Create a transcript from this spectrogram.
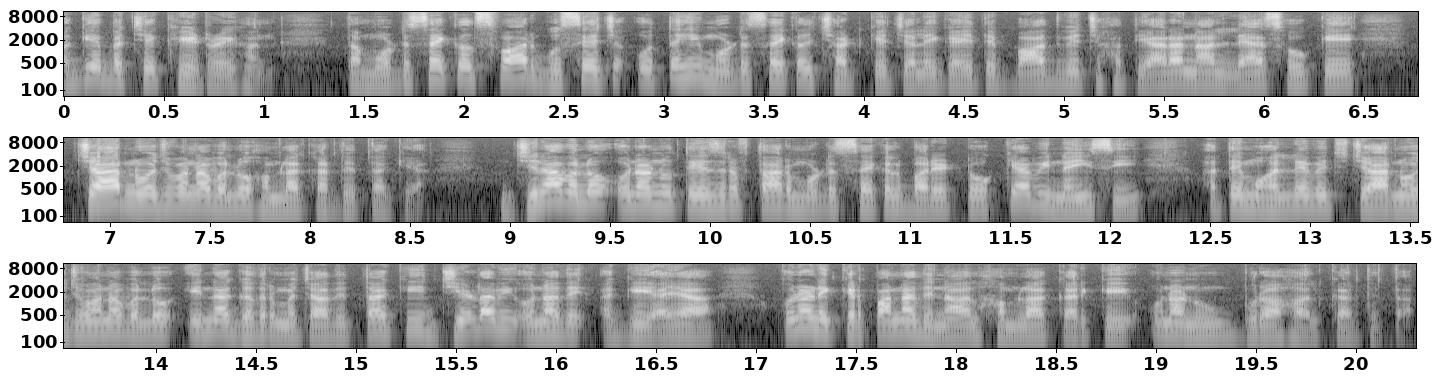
ਅੱਗੇ ਬੱਚੇ ਖੇਡ ਰਹੇ ਹਨ। ਤਾਂ ਮੋਟਰਸਾਈਕਲ ਸਵਾਰ ਗੁੱਸੇ 'ਚ ਉੱਤੇ ਹੀ ਮੋਟਰਸਾਈਕਲ ਛੱਡ ਕੇ ਚਲੇ ਗਏ ਤੇ ਬਾਅਦ ਵਿੱਚ ਹਥਿਆਰਾਂ ਨਾਲ ਲੈਸ ਹੋ ਕੇ ਚਾਰ ਨੌਜਵਾਨਾਂ ਵੱਲੋਂ ਹਮਲਾ ਕਰ ਦਿੱਤਾ ਗਿਆ। ਜਿਨ੍ਹਾਂ ਵੱਲੋਂ ਉਹਨਾਂ ਨੂੰ ਤੇਜ਼ ਰਫ਼ਤਾਰ ਮੋਟਰਸਾਈਕਲ ਬਾਰੇ ਟੋਕਿਆ ਵੀ ਨਹੀਂ ਸੀ ਅਤੇ ਮੁਹੱਲੇ ਵਿੱਚ ਚਾਰ ਨੌਜਵਾਨਾਂ ਵੱਲੋਂ ਇੰਨਾ ਗਦਰ ਮਚਾ ਦਿੱਤਾ ਕਿ ਜਿਹੜਾ ਵੀ ਉਹਨਾਂ ਦੇ ਅੱਗੇ ਆਇਆ, ਉਹਨਾਂ ਨੇ ਕਿਰਪਾਨਾਂ ਦੇ ਨਾਲ ਹਮਲਾ ਕਰਕੇ ਉਹਨਾਂ ਨੂੰ ਬੁਰਾ ਹਾਲ ਕਰ ਦਿੱਤਾ।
